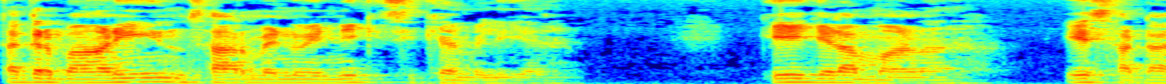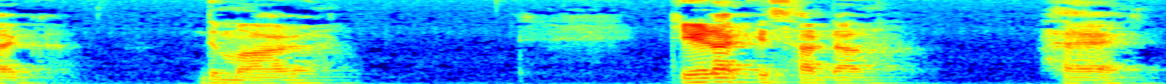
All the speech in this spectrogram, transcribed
ਤਾਂ ਗੁਰਬਾਣੀ ਅਨੁਸਾਰ ਮੈਨੂੰ ਇੰਨੀ ਕੀ ਸਿੱਖਿਆ ਮਿਲੀ ਹੈ ਇਹ ਜਿਹੜਾ ਮਨ ਆ, ਇਹ ਸਾਡਾ ਇੱਕ ਦਿਮਾਗ ਆ, ਜਿਹੜਾ ਕਿ ਸਾਡਾ ਹੈ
